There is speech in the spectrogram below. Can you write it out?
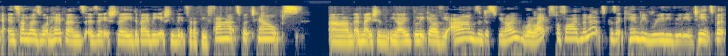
Yeah. And sometimes what happens is actually the baby actually lets out a few farts, which helps. Um, it makes you, you know, let go of your arms and just, you know, relax for five minutes because it can be really, really intense. But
